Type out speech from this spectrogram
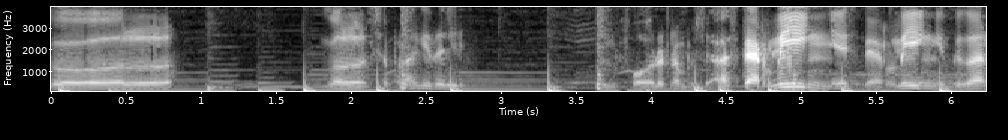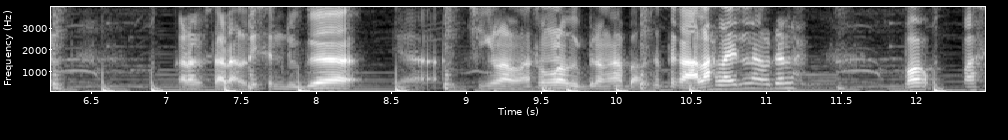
gol gol siapa lagi tadi? Gol Foden apa sih? Ah, Sterling ya Sterling gitu kan. Karena kesalahan listen juga ya cing lah langsung lah gue bilang abang ah, kalah lain lah udahlah pas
